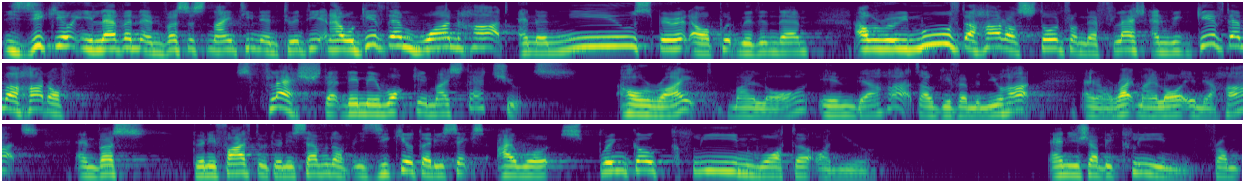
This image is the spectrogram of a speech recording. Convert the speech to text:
Ezekiel 11 and verses 19 and 20, and I will give them one heart and a new spirit I will put within them. I will remove the heart of stone from their flesh and give them a heart of flesh that they may walk in my statutes. I'll write my law in their hearts. I'll give them a new heart and I'll write my law in their hearts. And verse 25 to 27 of Ezekiel 36 I will sprinkle clean water on you, and you shall be clean from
